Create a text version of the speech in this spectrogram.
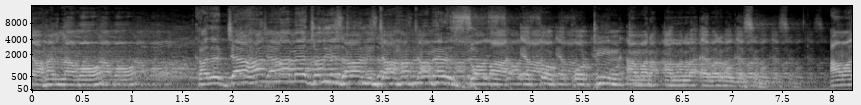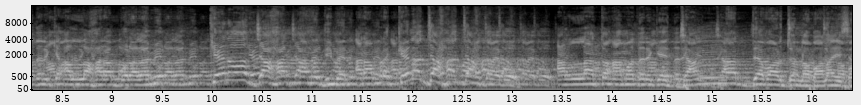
জাহান নামো কাজে জাহান নামে যদি যান জাহান নামের জ্বলা এত কঠিন, আমার আল্লাহ এবার বলতেছেন, আমাদেরকে আল্লাহ রাব্বুল আলামিন কেন জাহান্নামে দিবেন? আর আমরা কেন জাহান্নামে যাব আল্লাহ তো আমাদেরকে জান্নাত দেওয়ার জন্য বানাইছে।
